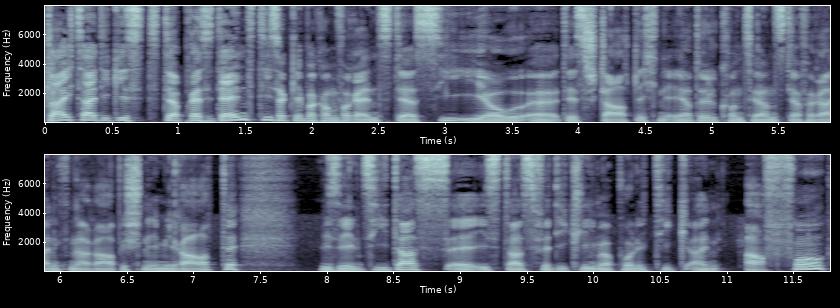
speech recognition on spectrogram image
Gleichzeitig ist der Präsident dieser Klimakonferenz der CEO äh, des staatlichen Erdölkonzerns der Vereinigten Arabischen Emirate. Wie sehen Sie das? Äh, ist das für die Klimapolitik ein Affront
